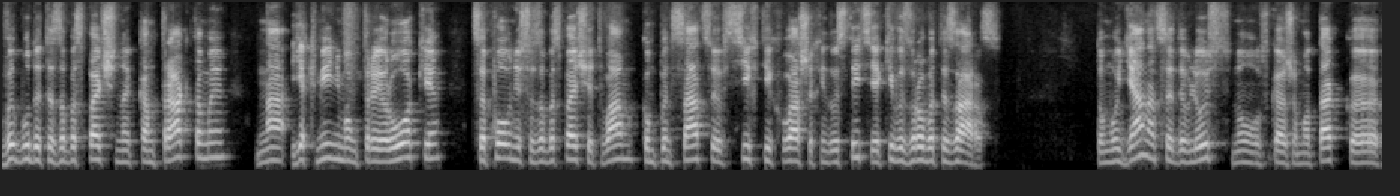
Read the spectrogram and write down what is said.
Ви будете забезпечені контрактами на як мінімум три роки. Це повністю забезпечить вам компенсацію всіх тих ваших інвестицій, які ви зробите зараз. Тому я на це дивлюсь, ну скажімо так, е,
